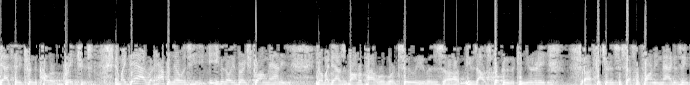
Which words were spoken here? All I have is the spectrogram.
Dad said he turned the color of grape juice. And my dad, what happened there was he, even though he's a very strong man, he's, you know, my dad was a bomber pilot, World War II. He was, uh, he was outspoken in the community uh, featured in Successful Farming magazine.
